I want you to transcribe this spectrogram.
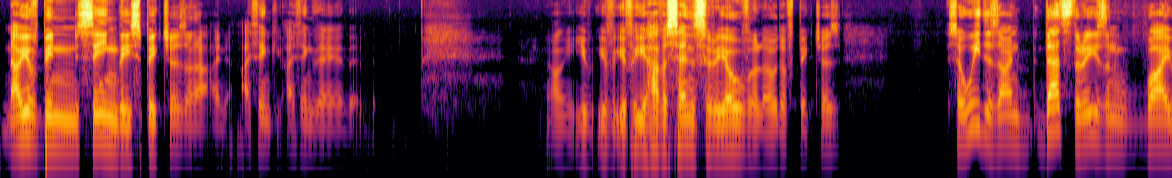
now you've been seeing these pictures, and I, I think I think they, they know, you, you, you have a sensory overload of pictures. So we design, That's the reason why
